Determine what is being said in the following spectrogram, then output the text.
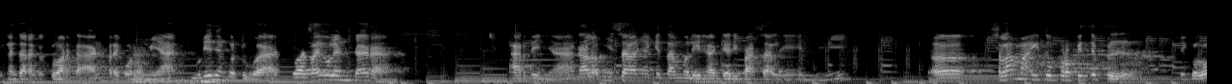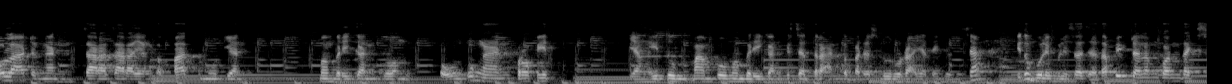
dengan cara kekeluargaan, perekonomian. Kemudian yang kedua, dikuasai oleh negara. Artinya, kalau misalnya kita melihat dari pasal ini, eh, selama itu profitable, dikelola dengan cara-cara yang tepat kemudian memberikan keuntungan profit yang itu mampu memberikan kesejahteraan kepada seluruh rakyat Indonesia itu boleh-boleh saja tapi dalam konteks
